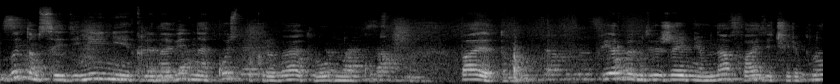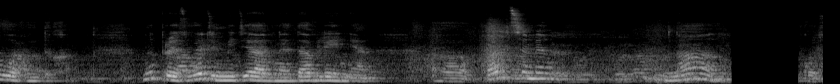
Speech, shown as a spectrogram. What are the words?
В этом соединении клиновидная кость покрывает лобную кость. Поэтому первым движением на фазе черепного выдоха мы производим медиальное давление э, пальцами на кость,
